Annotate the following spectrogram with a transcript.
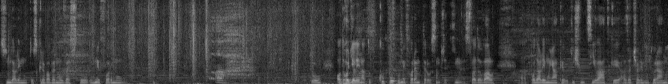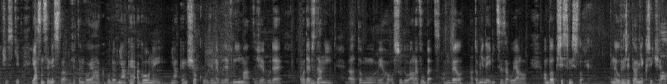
sundali mu tu skrvavenou vestu, uniformu. Tu odhodili na tu kupu uniform, kterou jsem předtím sledoval, podali mu nějaké utišující látky a začali mu tu ránu čistit. Já jsem si myslel, že ten voják bude v nějaké agónii, nějakém šoku, že nebude vnímat, že bude odevzdaný tomu jeho osudu, ale vůbec. On byl, a to mě nejvíce zaujalo, on byl při smyslech. Neuvěřitelně křičel.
